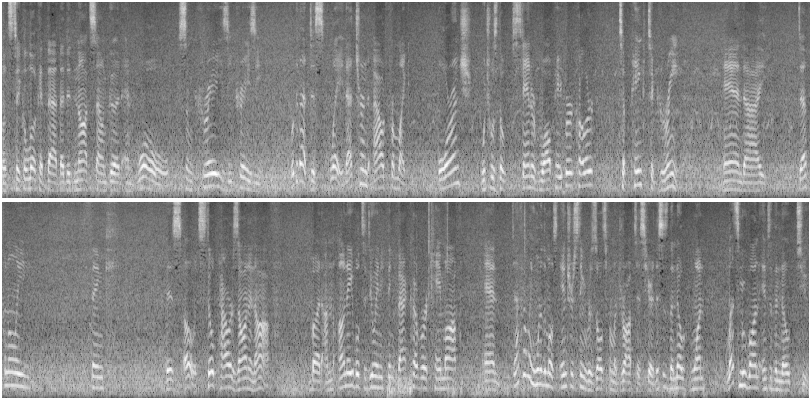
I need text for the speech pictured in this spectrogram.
Let's take a look at that. That did not sound good. And whoa, some crazy, crazy. Look at that display. That turned out from like orange, which was the standard wallpaper color, to pink to green. And I definitely think this, oh, it still powers on and off. But I'm unable to do anything. Back cover came off. And definitely one of the most interesting results from a drop test here. This is the Note 1. Let's move on into the Note 2.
